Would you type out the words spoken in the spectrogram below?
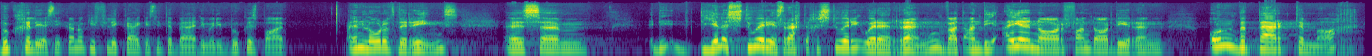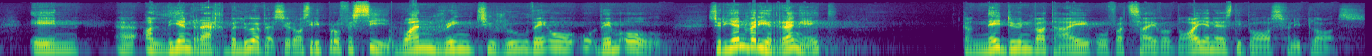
boek gelees nie. Jy kan ook die fliek kyk, is nie te bad nie, maar die boek is baie in Lord of the Rings is ehm um, die die hele storie is regtig 'n storie oor 'n ring wat aan die eienaar van daardie ring onbeperkte mag en uh, alleen reg beloof. So daar's hierdie profesie, one ring to rule they all, them all. So die een wat die ring het kan net doen wat hy of wat sy wil. Daai ene is die baas van die plaas.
